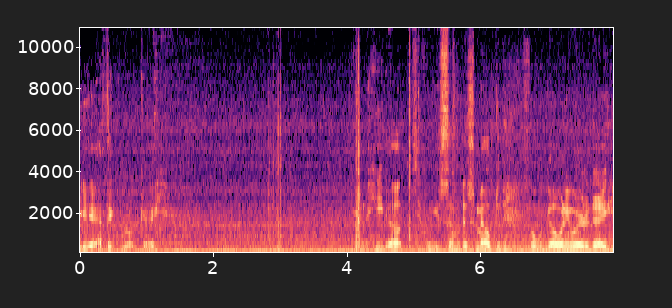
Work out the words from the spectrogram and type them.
Yeah, I think we're okay. Heat up, see if we can get some of this melted before we go anywhere today.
